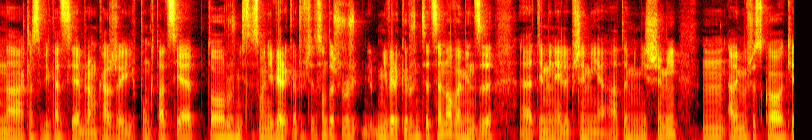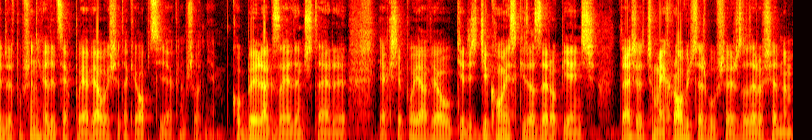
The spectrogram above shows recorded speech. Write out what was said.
na klasyfikację bramkarzy i ich punktację, to różnice są niewielkie. Oczywiście to są też róż niewielkie różnice cenowe między e, tymi najlepszymi a tymi niższymi, mm, ale mimo wszystko, kiedy w poprzednich edycjach pojawiały się takie opcje, jak na przykład, nie wiem, Kobylak za 1,4, jak się pojawiał kiedyś Dziekoński za 0,5, to ja się, czy Majchrowicz też był przecież za 0,7,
